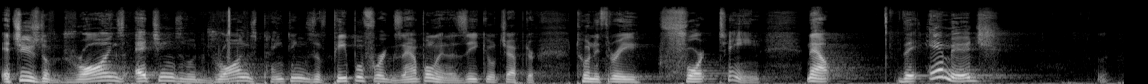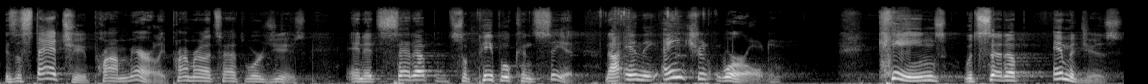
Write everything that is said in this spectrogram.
it's used of drawings, etchings of drawings, paintings of people, for example, in Ezekiel chapter 23 14. Now, the image is a statue primarily. Primarily, that's how the word's used. And it's set up so people can see it. Now, in the ancient world, kings would set up images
